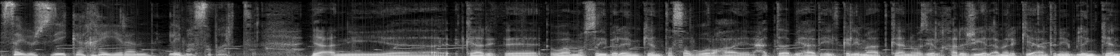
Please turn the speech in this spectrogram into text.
سيجزيك خيرا لما صبرت. يعني آه، كارثة ومصيبة لا يمكن تصورها. يعني حتى بهذه الكلمات كان وزير الخارجية الأمريكي أنثوني بلينكن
